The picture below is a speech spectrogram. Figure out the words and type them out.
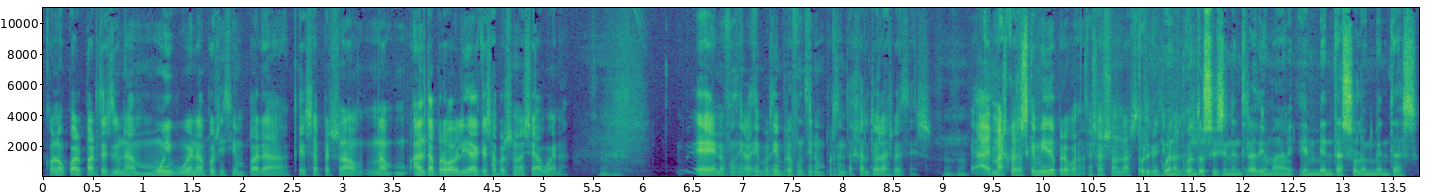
Con lo cual partes de una muy buena posición para que esa persona, una alta probabilidad de que esa persona sea buena. Eh, no funciona al 100%, pero funciona un porcentaje alto de las veces. Hay más cosas que mido, pero bueno, esas son las dos principales. ¿Cuántos sois en Entradium? ¿En ventas? ¿Solo en ventas?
